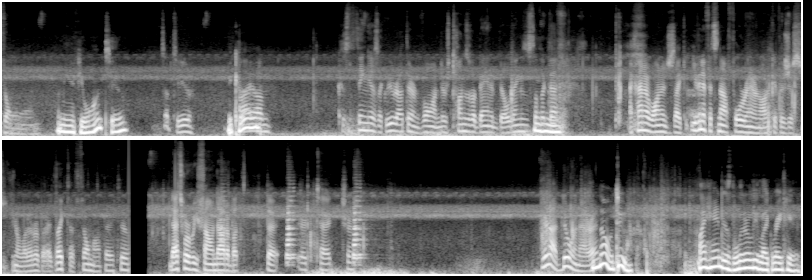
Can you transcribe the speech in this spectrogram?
Vaughn. I mean, if you want to. It's up to you. I, um, because the thing is, like, we were out there in Vaughn. There's tons of abandoned buildings and stuff Mhm. like that. I kind of want to just like, even if it's not for aeronautic, if it's just you know whatever, but I'd like to film out there too. That's where we found out about the air tag trip. You're not doing that, right? No, dude. My hand is literally like right here.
